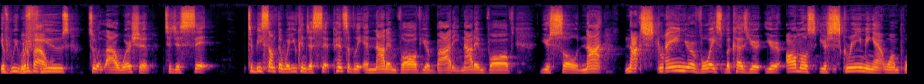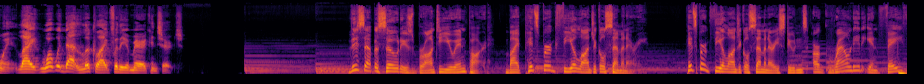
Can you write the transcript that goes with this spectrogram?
If we what refuse about- to allow worship to just sit to be something where you can just sit pensively and not involve your body, not involve your soul, not not strain your voice because you're you're almost you're screaming at one point. Like what would that look like for the American church? This episode is brought to you in part by Pittsburgh Theological Seminary. Pittsburgh Theological Seminary students are grounded in faith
